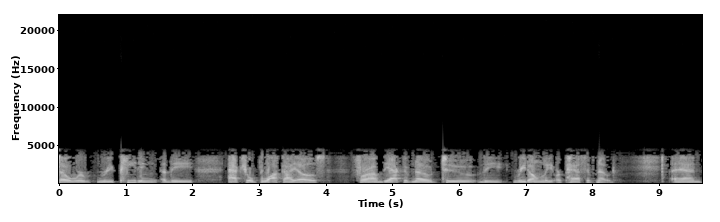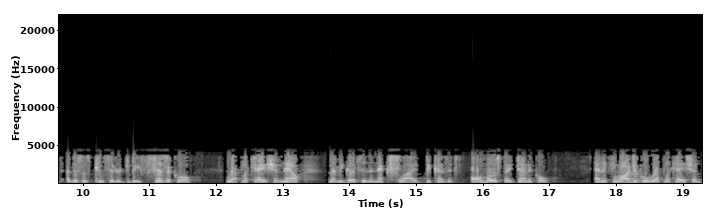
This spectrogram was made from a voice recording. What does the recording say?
So we're repeating the actual block IOs from the active node to the read-only or passive node. and this is considered to be physical replication. Now, let me go to the next slide because it's almost identical, and it's logical replication.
